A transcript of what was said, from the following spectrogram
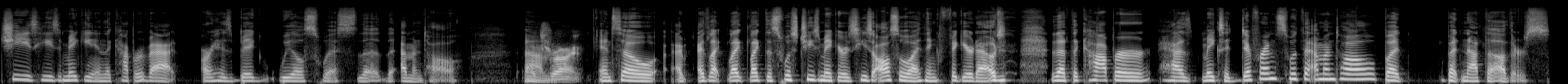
cheese he's making in the copper vat are his big wheel Swiss, the the Emmental. That's um, right. And so I, I like like like the Swiss cheesemakers. He's also I think figured out that the copper has makes a difference with the Emmental, but but not the others.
